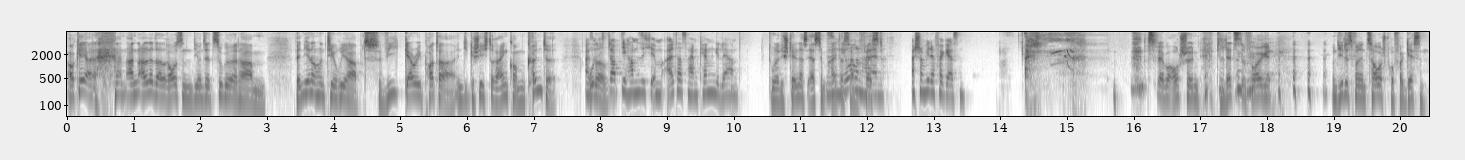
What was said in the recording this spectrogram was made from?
Okay, an, an alle da draußen, die uns jetzt zugehört haben. Wenn ihr noch eine Theorie habt, wie Gary Potter in die Geschichte reinkommen könnte, Also oder, ich glaube, die haben sich im Altersheim kennengelernt. oder die stellen das erst im Altersheim fest. Ah, schon wieder vergessen. Das wäre aber auch schön, die letzte Folge und jedes Mal den Zauberspruch vergessen.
